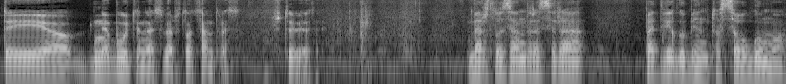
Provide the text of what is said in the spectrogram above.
Tai nebūtinas verslo centras šitą vietą. verslo centras yra padvigubinto saugumo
